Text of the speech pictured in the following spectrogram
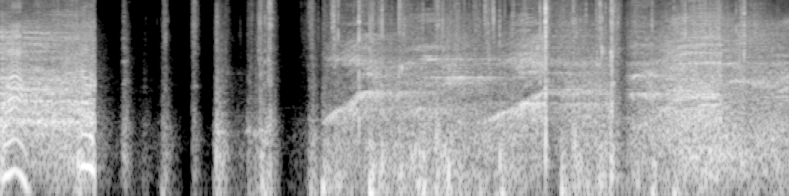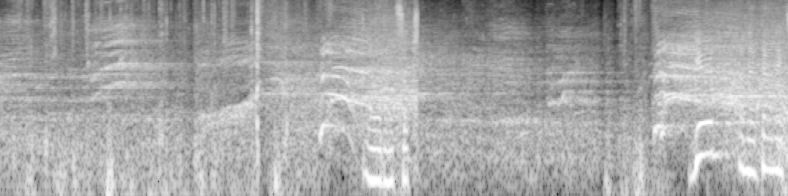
Wow. That was- Oh, that's. Game. And they've done it.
